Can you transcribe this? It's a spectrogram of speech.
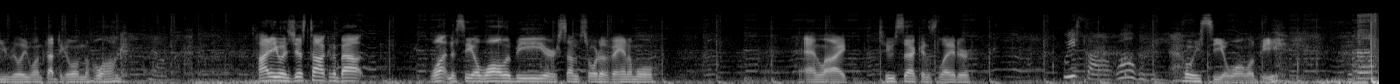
You really want that to go in the vlog? No. Heidi was just talking about wanting to see a wallaby or some sort of animal. And like two seconds later, We saw a wallaby. we see a wallaby.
